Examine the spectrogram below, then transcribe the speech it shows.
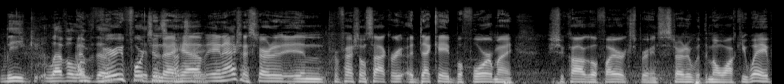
league level I'm of the. very fortunate I have, and actually I started in professional soccer a decade before my Chicago Fire experience. I started with the Milwaukee Wave,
